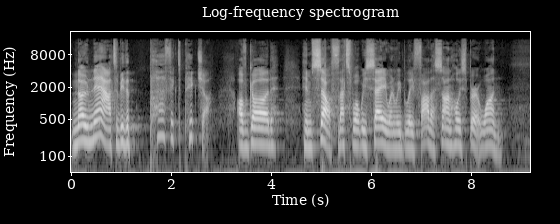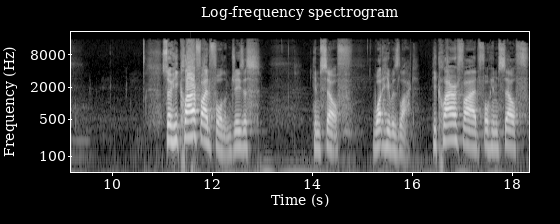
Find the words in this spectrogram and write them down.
know now to be the perfect picture of God himself. That's what we say when we believe Father, Son, Holy Spirit, one. So he clarified for them, Jesus himself, what he was like. He clarified for himself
